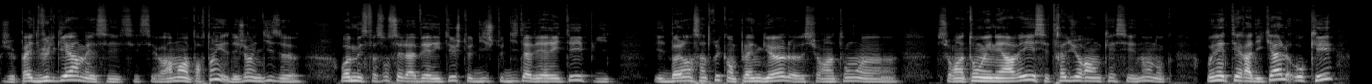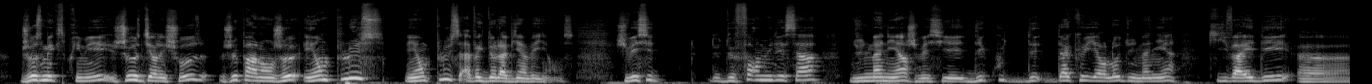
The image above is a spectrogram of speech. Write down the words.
Je vais pas être vulgaire, mais c'est vraiment important. Il y a des gens qui me disent, euh, ouais, mais de toute façon c'est la vérité. Je te dis, je te dis ta vérité, et puis ils te balancent un truc en pleine gueule euh, sur un ton, euh, sur un ton énervé. C'est très dur à encaisser. Non, donc honnêteté radicale, ok. J'ose m'exprimer, j'ose dire les choses, je parle en jeu, et en plus, et en plus avec de la bienveillance. Je vais essayer de formuler ça d'une manière, je vais essayer d'accueillir l'autre d'une manière qui va aider euh,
